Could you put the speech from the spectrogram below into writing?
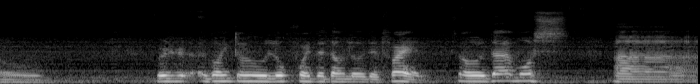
So we're going to look for the downloaded file. So the most uh,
